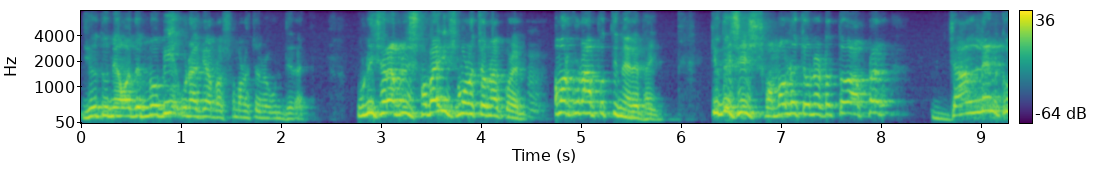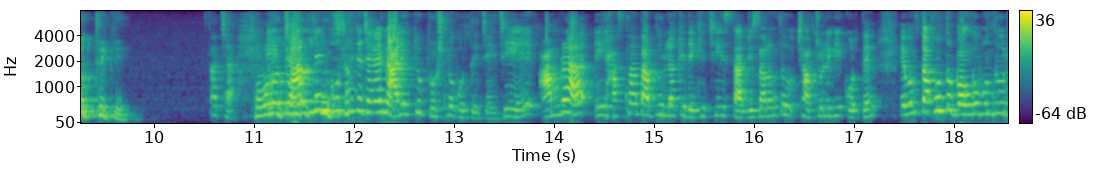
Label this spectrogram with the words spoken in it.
যেহেতু উনি আমাদের নবী ওনাকে আমরা সমালোচনার ঊর্ধ্বে রাখি। উনি ছাড়া আপনি সবাই সমালোচনা করেন। আমার কোনো আপত্তি নেই রে ভাই। কিন্তু সেই সমালোচনাটা তো আপনার জানলেন থেকে আচ্ছা জানলেন উৎসাহ- থেকে জায়গায় আমি আরেকটু প্রশ্ন করতে চাই যে আমরা এই হাসনাত আব্দুল্লাহকে দেখেছি সার্জিস আলম তো ছাত্রলীগই করতেন এবং তখন তো বঙ্গবন্ধুর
